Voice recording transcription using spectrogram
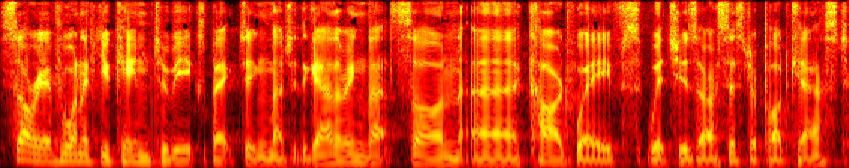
Sorry, everyone, if you came to be expecting Magic the Gathering, that's on uh, Card Waves, which is our sister podcast,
